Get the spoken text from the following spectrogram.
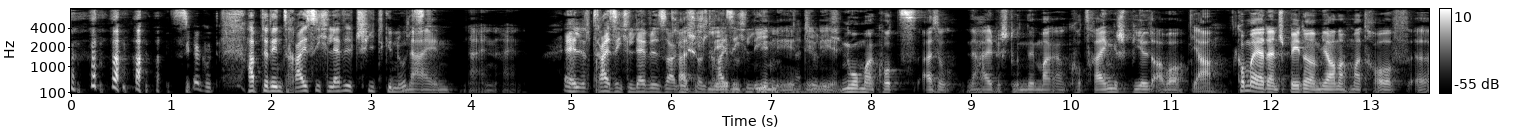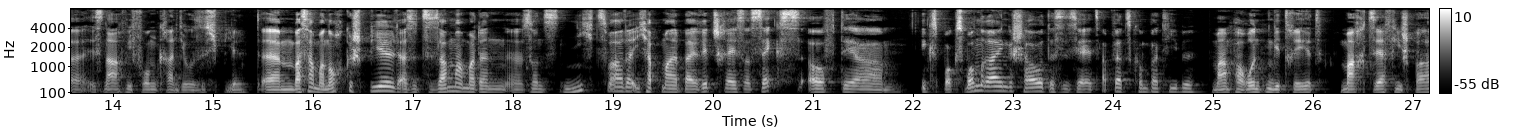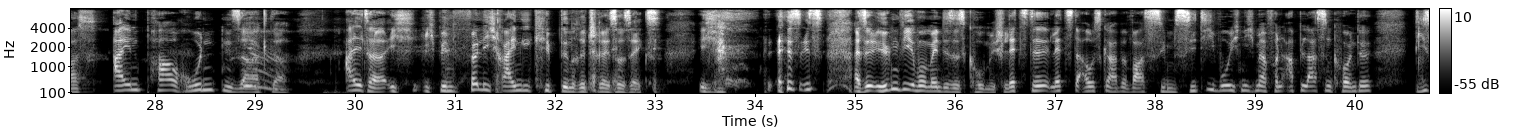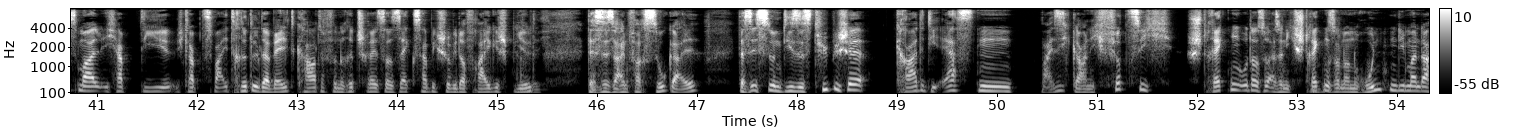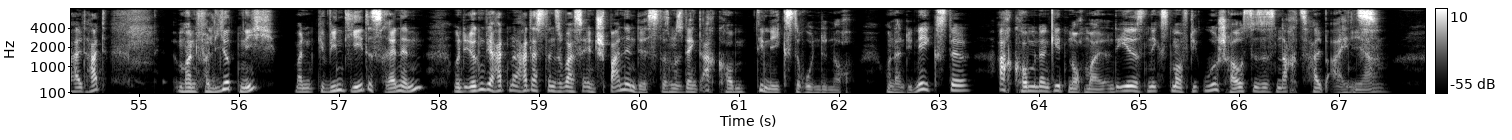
Sehr gut. Habt ihr den 30-Level-Cheat genutzt? Nein, nein, nein. Äh, 30 Level sage ich schon, 30 Leben, nee, nee, natürlich. Nee. Nur mal kurz, also eine halbe Stunde mal kurz reingespielt, aber ja, kommen wir ja dann später im Jahr nochmal drauf, äh, ist nach wie vor ein grandioses Spiel. Ähm, was haben wir noch gespielt? Also zusammen haben wir dann äh, sonst nichts weiter. Ich habe mal bei Ridge Racer 6 auf der Xbox One reingeschaut, das ist ja jetzt abwärtskompatibel, mal ein paar Runden gedreht, macht sehr viel Spaß. Ein paar Runden, sagt ja. er. Alter, ich, ich bin völlig reingekippt in Ridge Racer 6. Ich, es ist, also irgendwie im Moment ist es komisch. Letzte, letzte Ausgabe war SimCity, wo ich nicht mehr von ablassen konnte. Diesmal, ich habe die, ich glaube, zwei Drittel der Weltkarte von Ridge Racer 6 habe ich schon wieder freigespielt. Das ist einfach so geil. Das ist so dieses typische, gerade die ersten, weiß ich gar nicht, 40 Strecken oder so, also nicht Strecken, mhm. sondern Runden, die man da halt hat. Man verliert nicht, man gewinnt jedes Rennen und irgendwie hat man hat das dann so was Entspannendes, dass man so denkt, ach komm, die nächste Runde noch und dann die nächste. Ach komm, dann geht noch mal und ehe du das nächste Mal auf die Uhr schaust, ist es nachts halb eins. Ja,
